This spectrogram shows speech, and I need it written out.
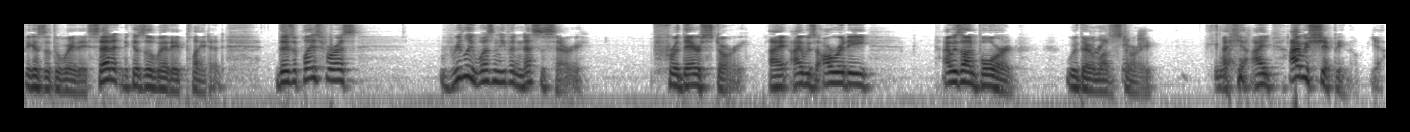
because of the way they said it, because of the way they played it. There's a place for us really wasn't even necessary for their story. I, I was already I was on board with their love story. I, yeah, I I was shipping them. Yeah,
